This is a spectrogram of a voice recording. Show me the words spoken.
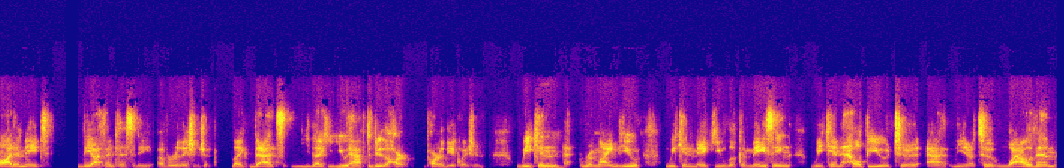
automate the authenticity of a relationship. Like, that's like you have to do the heart part of the equation. We can mm-hmm. remind you, we can make you look amazing, we can help you to you know to wow them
